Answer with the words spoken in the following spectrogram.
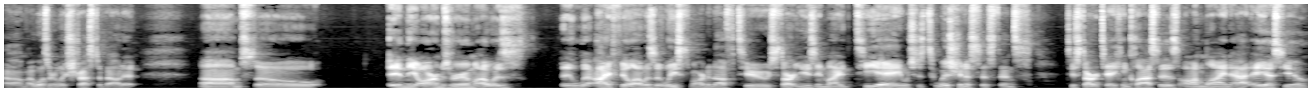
I wasn't really stressed about it. Um, so in the arms room, I was, I feel I was at least smart enough to start using my TA, which is tuition assistance, to start taking classes online at ASU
